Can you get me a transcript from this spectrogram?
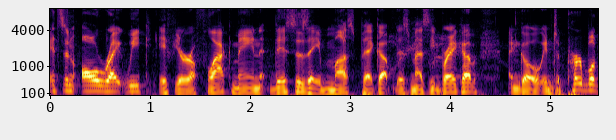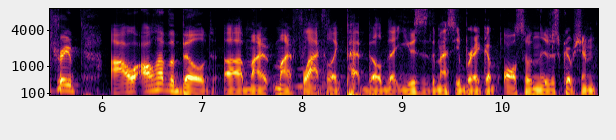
It's an all right week. If you're a FL4K main, this is a must pick up, this Messy Breakup, and go into Purple Tree. I'll, I'll have a build, uh, my, my FL4K like pet build that uses the Messy Breakup, also in the description.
